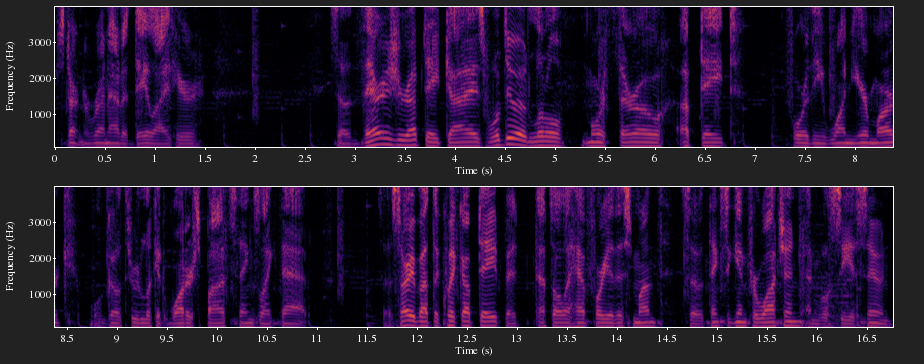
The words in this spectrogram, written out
Starting to run out of daylight here. So there's your update, guys. We'll do a little more thorough update for the one year mark. We'll go through, look at water spots, things like that. So sorry about the quick update, but that's all I have for you this month. So thanks again for watching, and we'll see you soon.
